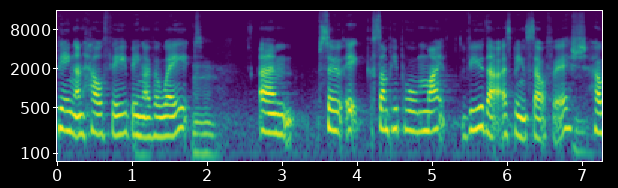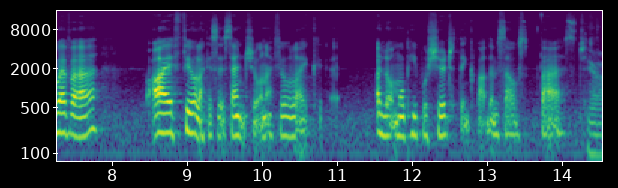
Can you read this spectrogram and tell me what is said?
being unhealthy, being overweight. Mm-hmm. Um, so it, some people might view that as being Mm. selfish. However, I feel like it's essential, and I feel like a lot more people should think about themselves first. Yeah,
